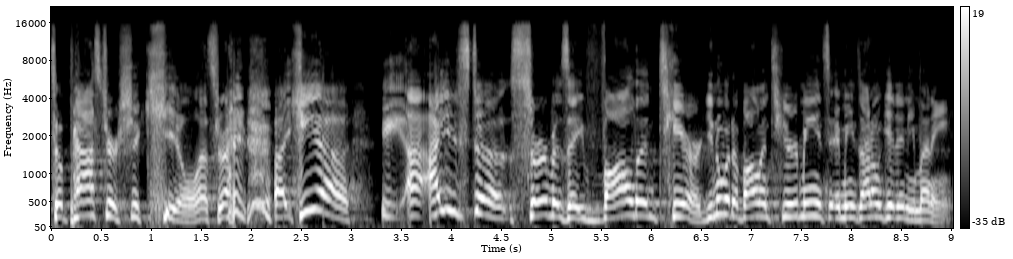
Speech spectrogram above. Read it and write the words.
so Pastor Shaquille, that's right. Uh, he, uh, he I used to serve as a volunteer. You know what a volunteer means? It means I don't get any money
